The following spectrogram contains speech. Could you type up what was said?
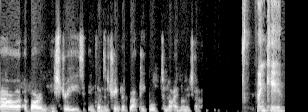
our abhorrent histories in terms of the treatment of black people to not acknowledge that thank you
